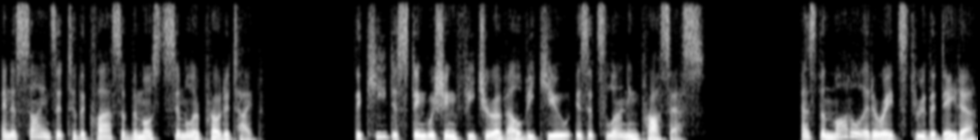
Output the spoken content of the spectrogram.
and assigns it to the class of the most similar prototype. The key distinguishing feature of LVQ is its learning process. As the model iterates through the data,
